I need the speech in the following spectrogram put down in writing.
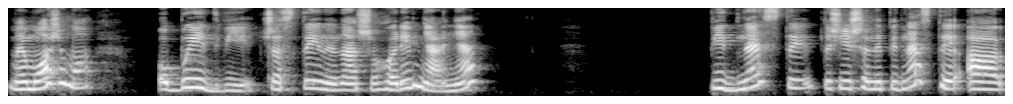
Ми можемо обидві частини нашого рівняння піднести, точніше, не піднести, а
